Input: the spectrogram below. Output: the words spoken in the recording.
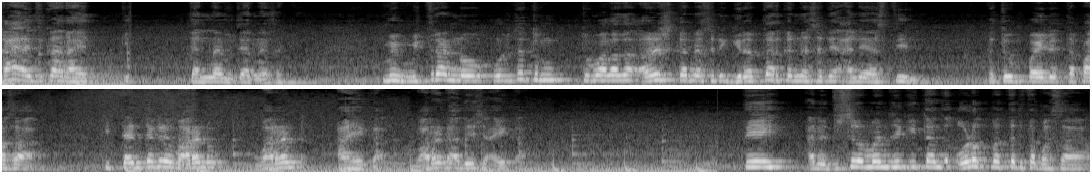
काय अधिकार आहेत की त्यांना विचारण्यासाठी? मी मित्रांनो पोलीस जर तुम तुम्हाला जर अरेस्ट करण्यासाठी गिरफ्तार करण्यासाठी आले असतील तर तुम्ही पहिले तपासा की त्यांच्याकडे वॉरंट वॉरंट आहे का? वॉरंट आदेश आहे का? ते आणि दुसरं म्हणजे की त्यांचं ओळखपत्र तपासा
